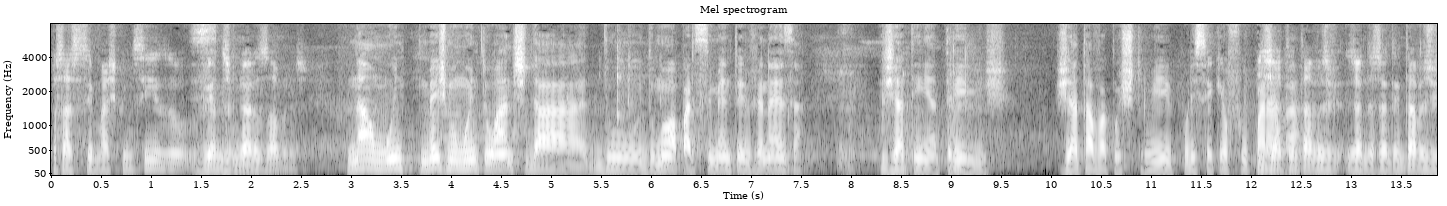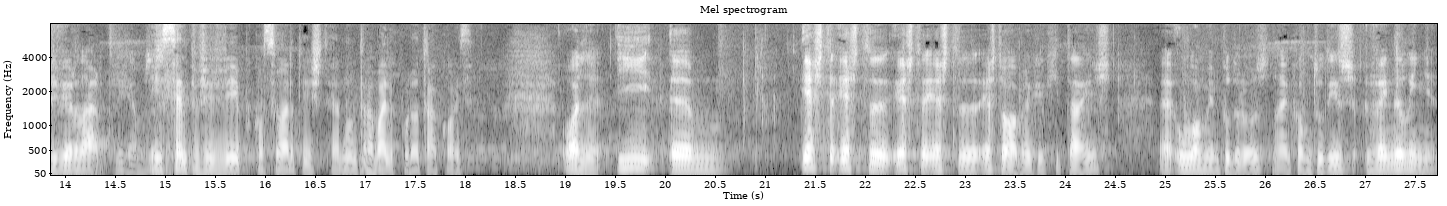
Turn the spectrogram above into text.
Passaste a ser mais conhecido, vendes melhor as obras? Não, muito, mesmo muito antes da, do, do meu aparecimento em Veneza, já tinha trilhos já estava a construir, por isso é que eu fui para e já lá. Tentavas, já, já tentavas viver da arte, digamos assim. E sempre vivi, porque eu sou artista, eu não trabalho por outra coisa. Olha, e esta, este, esta, esta, esta obra que aqui tens, uh, O Homem Poderoso, não é? como tu dizes, vem na linha.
